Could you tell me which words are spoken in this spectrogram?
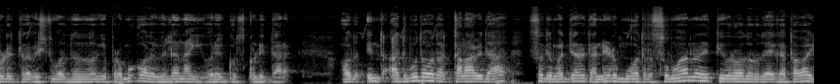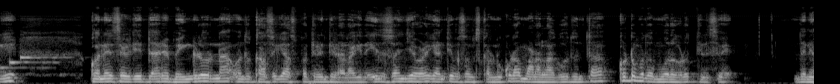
ನೋಡಿರ್ತಾರೆ ವಿಷ್ಣುವರ್ಧನ್ ಅವರಿಗೆ ಪ್ರಮುಖವಾದ ವಿಲನ್ ಆಗಿ ಇವರೇ ಗುರುಸ್ಕೊಂಡಿದ್ದಾರೆ ಹೌದು, ಇಂಥ ಅದ್ಭುತವಾದ ಕಲಾವಿದ ಸದ್ಯ ಮಧ್ಯಾಹ್ನ ಹನ್ನೆರಡು ಮೂವತ್ತರ ಸುಮಾರು ತೀವ್ರವಾದ ಹೃದಯಘಾತವಾಗಿ ಕೊನೆ ಸೆಳೆದಿದ್ದಾರೆ. ಬೆಂಗಳೂರಿನ ಒಂದು ಖಾಸಗಿ ಆಸ್ಪತ್ರೆ ಅಂತ ಹೇಳಲಾಗಿದೆ. ಇದು ಸಂಜೆ ಒಳಗೆ ಅಂತಿಮ ಸಂಸ್ಕರಣ ಕೂಡ ಮಾಡಲಾಗುವುದು ಅಂತ ಕುಟುಂಬದ ಮೂಲಗಳು ತಿಳಿಸಿವೆ. ಧನ್ಯವಾದ.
